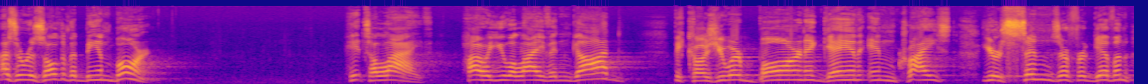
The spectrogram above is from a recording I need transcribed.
as a result of it being born. It's alive. How are you alive in God? Because you were born again in Christ. Your sins are forgiven.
